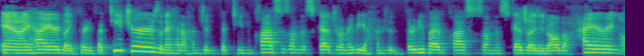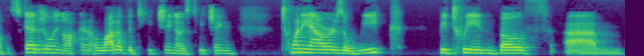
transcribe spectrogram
and I hired like 35 teachers and I had 115 classes on the schedule, maybe 135 classes on the schedule. I did all the hiring, all the scheduling, all, and a lot of the teaching. I was teaching 20 hours a week between both, um,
